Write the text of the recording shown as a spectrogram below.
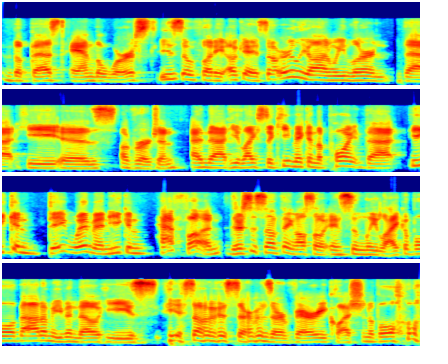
the best and the worst. He's so funny. Okay, so early on, we learn that he is a virgin and that he likes to keep making the point that he can date women, he can have fun. There's just something also instantly likable about him, even though he's he, some of his sermons are very questionable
